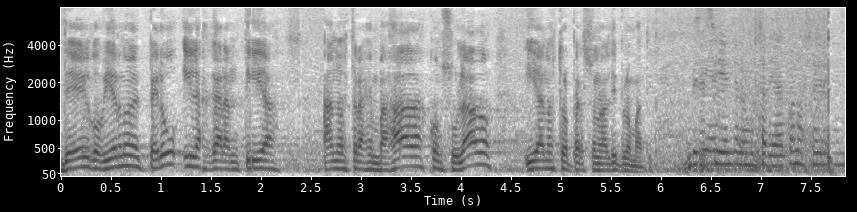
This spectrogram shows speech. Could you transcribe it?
del gobierno del Perú y las garantías a nuestras embajadas, consulados y a nuestro personal diplomático. Presidente, nos gustaría conocer en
